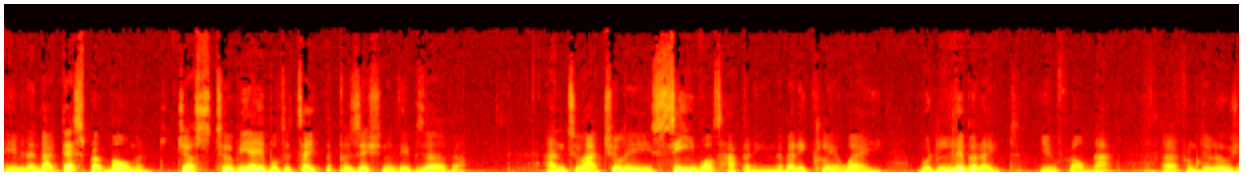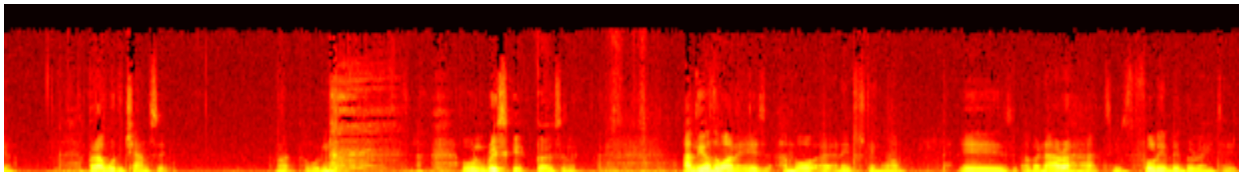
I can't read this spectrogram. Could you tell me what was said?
even in that desperate moment, just to be able to take the position of the observer and to actually see what's happening in a very clear way would liberate you from that, uh, from delusion. But I wouldn't chance it. Right? I wouldn't. I wouldn't risk it personally. And the other one is a more uh, an interesting one is of an arahat. He's fully liberated,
